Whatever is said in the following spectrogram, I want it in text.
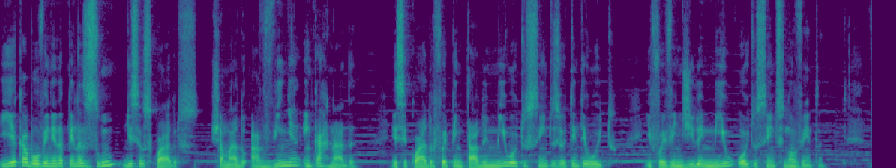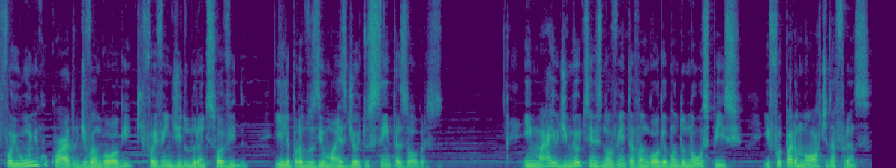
e acabou vendendo apenas um de seus quadros, chamado A Vinha Encarnada. Esse quadro foi pintado em 1888 e foi vendido em 1890. Foi o único quadro de Van Gogh que foi vendido durante sua vida, e ele produziu mais de 800 obras. Em maio de 1890, Van Gogh abandonou o hospício e foi para o norte da França.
